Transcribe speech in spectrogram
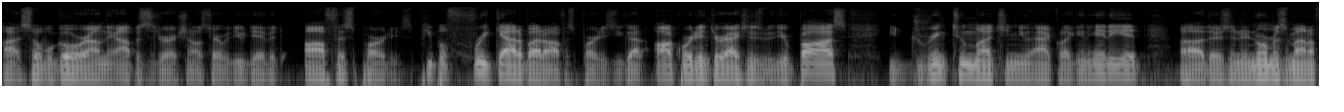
uh, so we'll go around the opposite direction. I'll start with you, David. Office parties. People freak out about office parties. You got awkward interactions with your boss. You drink too much and you act like an idiot. Uh, there's an enormous amount of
